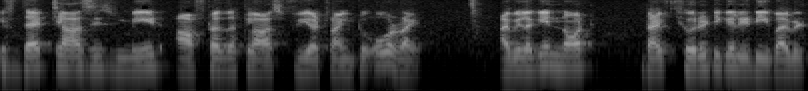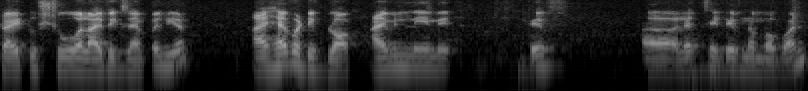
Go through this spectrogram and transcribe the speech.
if that class is made after the class we are trying to override. I will again not dive theoretically deep. I will try to show a live example here. I have a div block. I will name it div, uh, let's say div number one.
